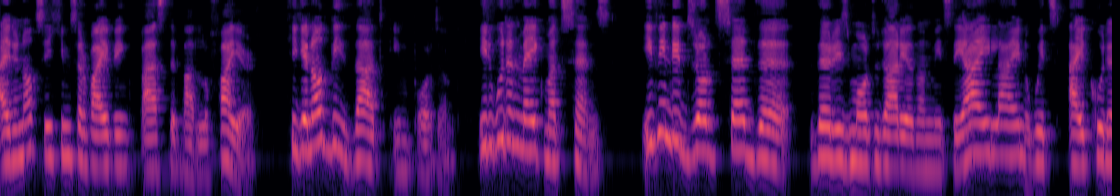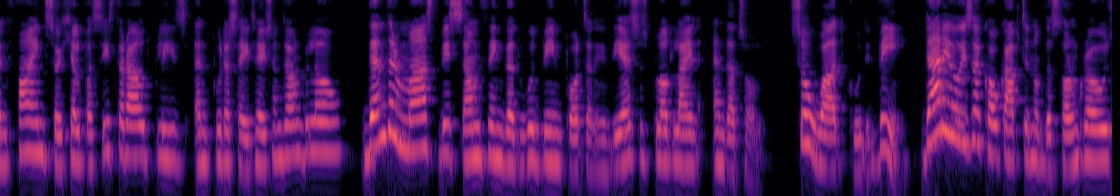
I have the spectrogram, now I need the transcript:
I do not see him surviving past the Battle of Fire. He cannot be that important. It wouldn't make much sense. If indeed George said that there is more to Daario than meets the eye line, which I couldn't find, so help a sister out, please, and put a citation down below, then there must be something that would be important in the Essos plotline, and that's all. So what could it be? Daario is a co-captain of the Stormcrows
